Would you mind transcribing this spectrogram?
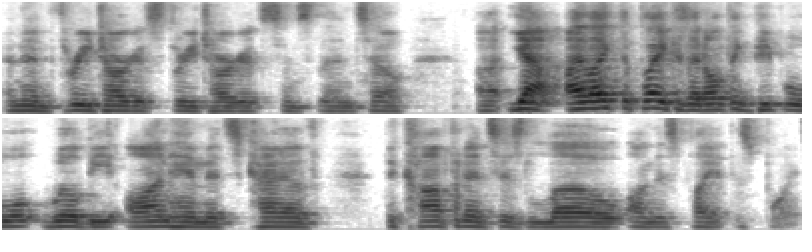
and then three targets, three targets since then. So, uh, yeah, I like the play because I don't think people will, will be on him. It's kind of the confidence is low on this play at this point.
